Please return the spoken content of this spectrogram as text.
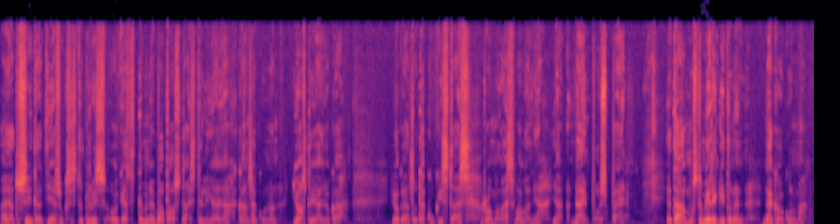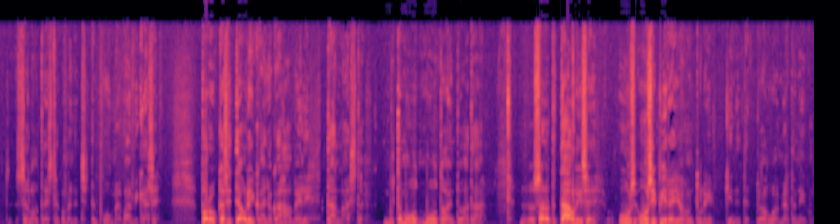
ajatus siitä, että Jeesuksesta tulisi oikeasti tämmöinen vapaustaistelija ja kansakunnan johtaja, joka, joka tuota, kukistaisi roomalaisvallan ja, ja näin poispäin. Ja tämä on minusta mielenkiintoinen näkökulma seloteista, kun me nyt sitten puhumme, vai mikä se porukka sitten olikaan, joka haaveili tällaista. Mutta muutoin tuota, no, sanotaan, että tämä oli se uusi, uusi piirre, johon tuli kiinnitettyä huomiota niin kuin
